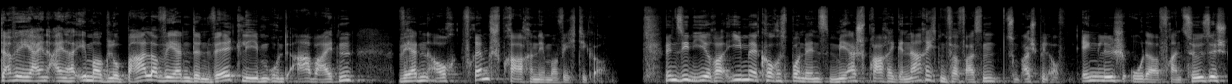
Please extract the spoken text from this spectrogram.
Da wir ja in einer immer globaler werdenden Welt leben und arbeiten, werden auch Fremdsprachen immer wichtiger. Wenn Sie in Ihrer E-Mail-Korrespondenz mehrsprachige Nachrichten verfassen, zum Beispiel auf Englisch oder Französisch,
